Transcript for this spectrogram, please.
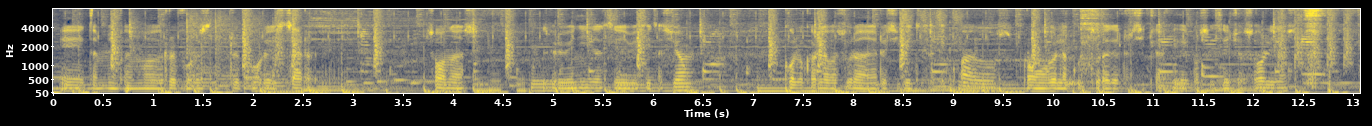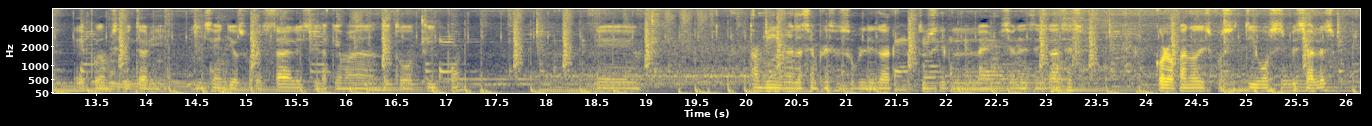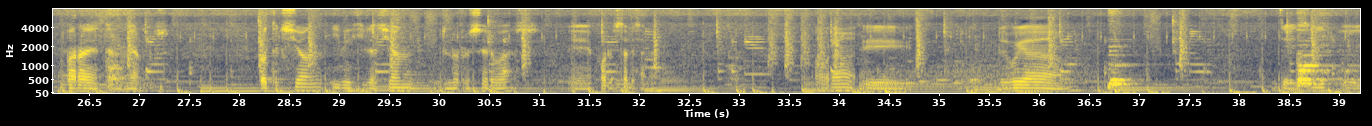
Eh, también podemos reforestar zonas desprevenidas de vegetación, colocar la basura en recipientes adecuados, promover la cultura del reciclaje de los desechos sólidos. podemos evitar incendios forestales y la quema de todo tipo. También a las empresas obligar a reducir las emisiones de gases colocando dispositivos especiales para determinarlos. Protección y vigilación de las reservas eh, forestales. Ahora eh, les voy a decir eh,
